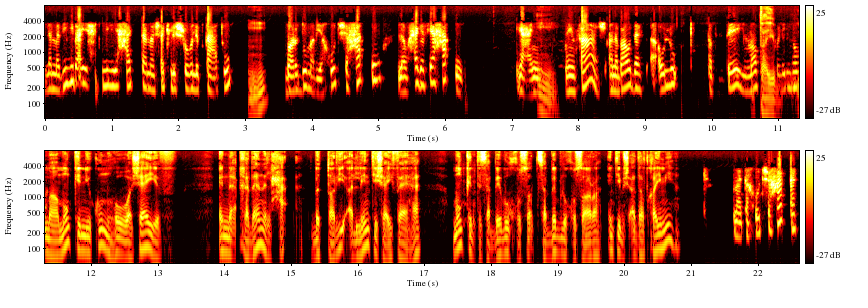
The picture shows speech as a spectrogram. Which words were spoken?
لما بيجي بقى يحكي لي حتى مشاكل الشغل بتاعته. برضه ما بياخدش حقه. لو حاجة فيها حقه يعني. ما ينفعش. أنا بقعد أقول له طب إزاي الموقف طيب ما ممكن يكون هو شايف إن أخدان الحق بالطريقة اللي أنت شايفاها ممكن تسببه خسارة تسبب له خسارة أنت مش قادرة تقيميها. ما تاخدش حقك.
